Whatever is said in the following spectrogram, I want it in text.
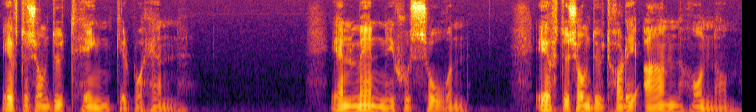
eftersom du tänker på henne? En människoson, eftersom du tar dig an honom.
